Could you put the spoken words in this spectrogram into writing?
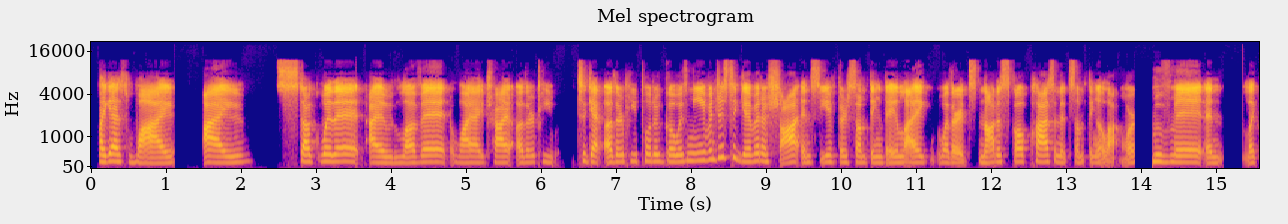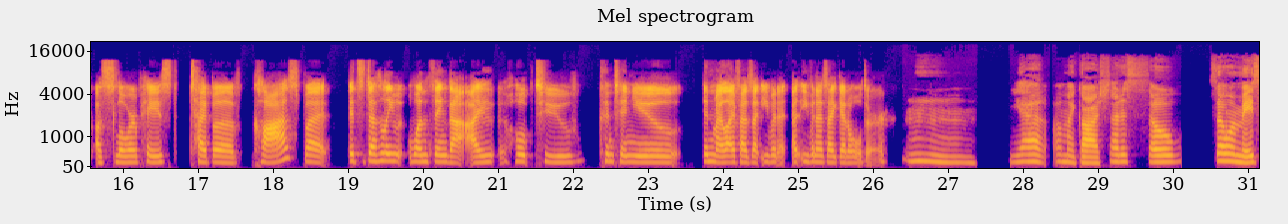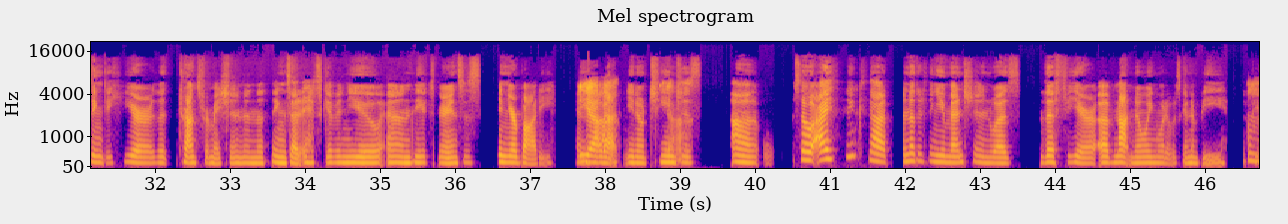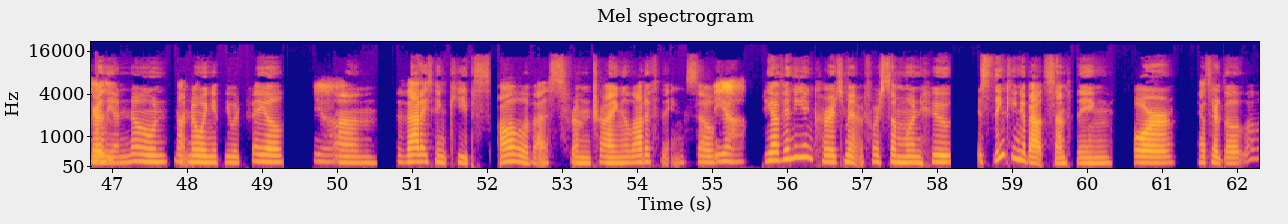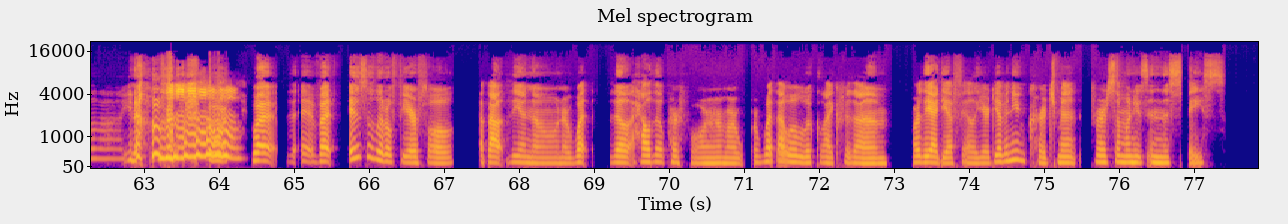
I guess, why I stuck with it. I love it. Why I try other people to get other people to go with me, even just to give it a shot and see if there's something they like, whether it's not a sculpt class and it's something a lot more movement and like a slower paced type of class. But it's definitely one thing that I hope to continue in my life as I even even as I get older. Mm, yeah. Oh my gosh, that is so so amazing to hear the transformation and the things that it has given you and the experiences in your body and yeah. how that, you know, changes. Yeah. Uh, so I think that another thing you mentioned was the fear of not knowing what it was going to be, the mm-hmm. fear of the unknown, not mm-hmm. knowing if you would fail. Yeah. Um, that I think keeps all of us from trying a lot of things. So, yeah. Do you have any encouragement for someone who is thinking about something or has heard the la la la, you know, but but is a little fearful about the unknown or what they'll how they'll perform or or what that will look like for them or the idea of failure. Do you have any encouragement for someone who's in this space?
